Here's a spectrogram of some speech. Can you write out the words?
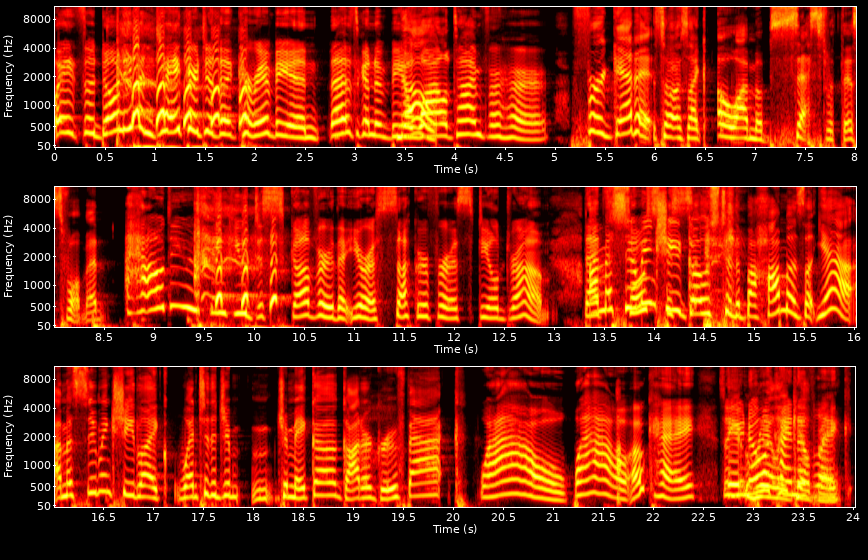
Wait, so don't even take her to the Caribbean. That's going to be a wild time for her. Forget it. So I was like, oh, I'm obsessed with this woman. How do you think you discover that you're a sucker for a steel drum? I'm That's so assuming she goes to the Bahamas. Like, yeah, I'm assuming she like went to the Jam- Jamaica, got her groove back. Wow. Wow. Uh, okay. So you It know what kind of me. like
